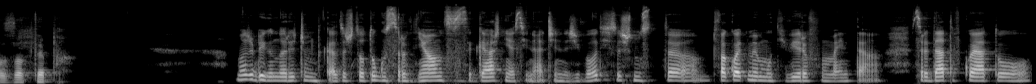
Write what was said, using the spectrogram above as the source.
за теб. Може би го наричам така, защото го сравнявам с сегашния си начин на живот и всъщност това, което ме мотивира в момента, средата, в която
